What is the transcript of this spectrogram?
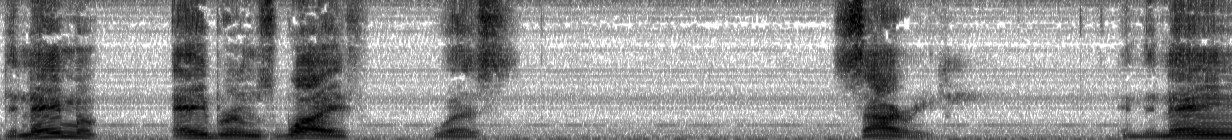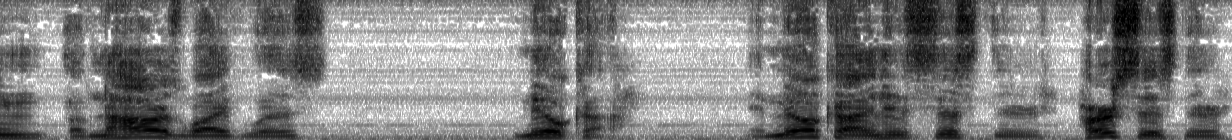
The name of Abram's wife was Sarai, and the name of Nahor's wife was Milcah. And Milcah and his sister, her sister,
